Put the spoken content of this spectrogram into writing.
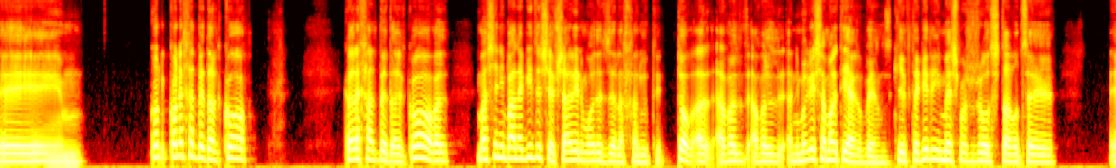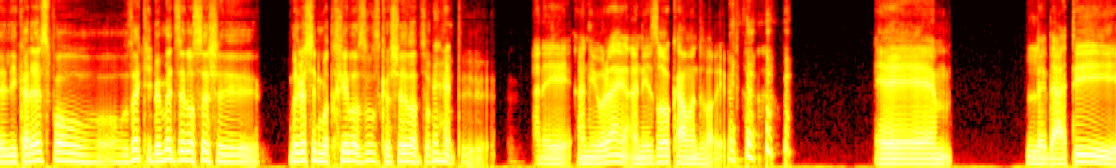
אה, כל, כל אחד בדרכו, כל אחד בדרכו, אבל מה שאני בא להגיד זה שאפשר ללמוד את זה לחלוטין. טוב, אבל, אבל אני מרגיש שאמרתי הרבה, אז כאילו תגיד לי אם יש משהו שאתה רוצה אה, להיכנס פה או זה, כי באמת זה נושא שברגע שאני מתחיל לזוז קשה לעצור אותי. אני, אני אולי, אני אזרוק כמה דברים. אמ, לדעתי,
